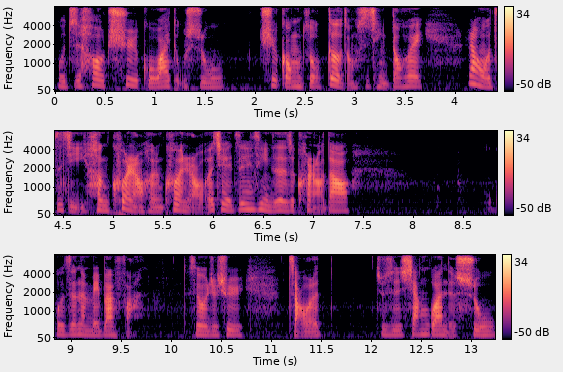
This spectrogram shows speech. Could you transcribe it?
我之后去国外读书、去工作，各种事情都会让我自己很困扰，很困扰，而且这件事情真的是困扰到我真的没办法，所以我就去找了。就是相关的书，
